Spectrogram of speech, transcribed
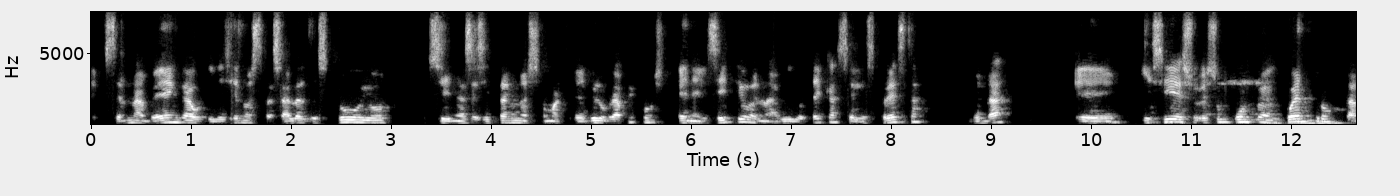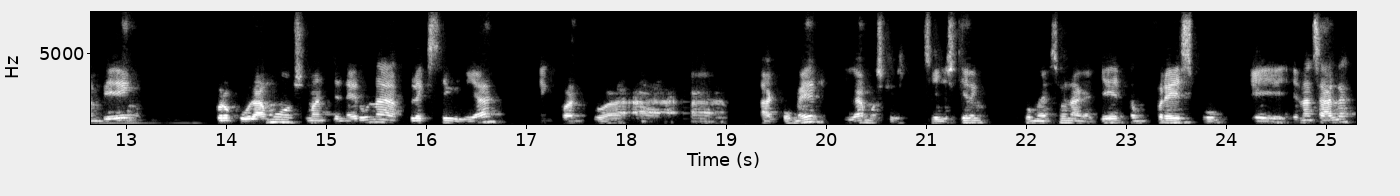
externa venga, utilice nuestras salas de estudio, si necesitan nuestro material bibliográfico en el sitio, en la biblioteca, se les presta, ¿verdad? Eh, y sí, eso es un punto de encuentro. También procuramos mantener una flexibilidad en cuanto a, a, comer, digamos que si ellos quieren comerse una galleta, un fresco eh, en la sala,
